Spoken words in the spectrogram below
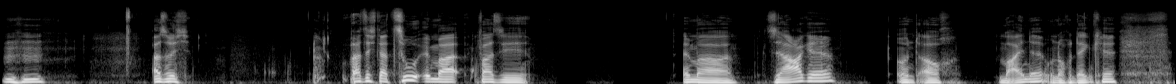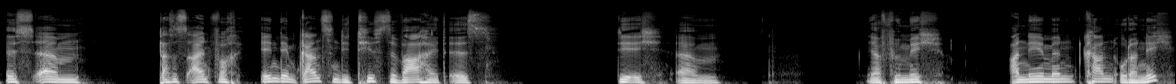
Mhm. Also ich, was ich dazu immer quasi immer sage und auch meine und auch denke, ist, ähm, dass es einfach in dem Ganzen die tiefste Wahrheit ist, die ich ähm, ja für mich annehmen kann oder nicht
